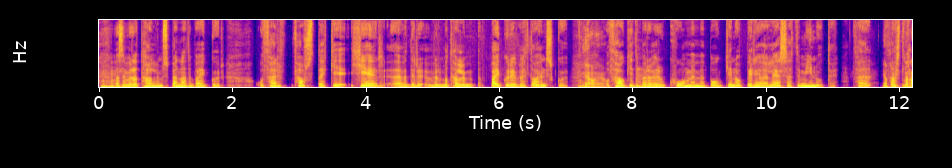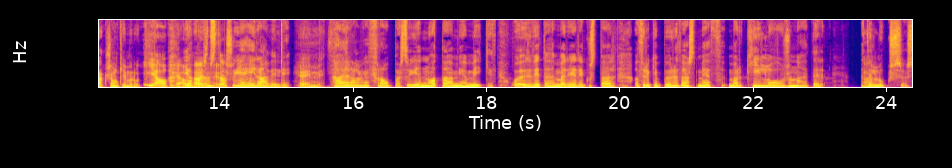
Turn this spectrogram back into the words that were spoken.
Mhm. það sem verður að tala um spennandi bækur og þær fást ekki hér, ef þetta er, við erum að tala um bækur yfirleitt á ennsku já, já. og þá getur bara verið komið með bókina og byrjaði að lesa eftir mínútu. Það, Já, bara strax sem hún kemur út. Já, Já, ég bara er um strax og ég heyra af henni. Já. Það er alveg frábært og ég nota það mjög mikið og auðvitað þegar maður er einhver staðar að þurfa ekki að burðast með mörg kíló og svona, þetta er, þetta er Það- luxus.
